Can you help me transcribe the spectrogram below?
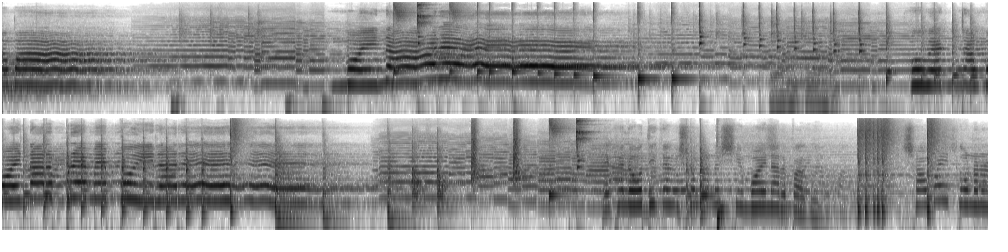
আমার ময়না রে। একটা ময়নার প্রেমে পইরা রে। এখানে অধিকাংশ মানুষই ময়নার পাগল। সবাই কোনো না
